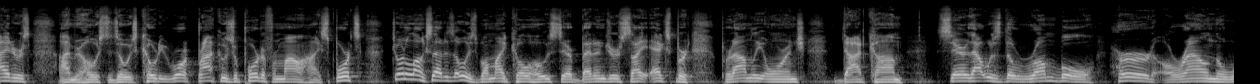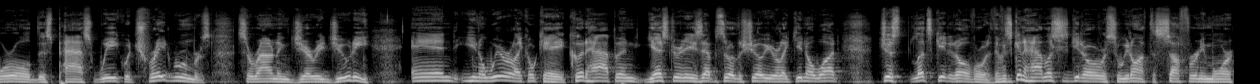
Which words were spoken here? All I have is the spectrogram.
providers. I'm your host, as always, Cody Roark, Broncos reporter from Mile High Sports. Joined alongside, as always, by my co-host, Sayre Bedinger, site expert, predominantlyorange.com. Sayre, that was the rumble heard around the world this past week with trade rumors surrounding Jerry Jeudy. And, you know, we were like, okay, it could happen. Yesterday's episode of the show, you're like, you know what? Just let's get it over with. If it's going to happen, let's just get it over so we don't have to suffer anymore.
